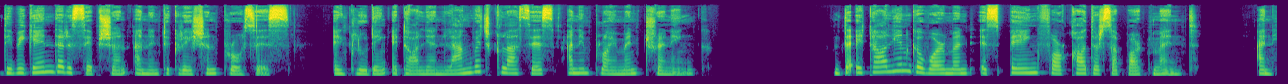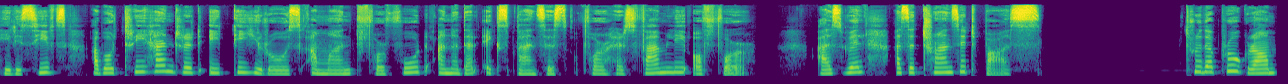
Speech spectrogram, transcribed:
they began the reception and integration process, including Italian language classes and employment training. The Italian government is paying for Qadir's apartment and he receives about 380 euros a month for food and other expenses for his family of four, as well as a transit pass. Through the program,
